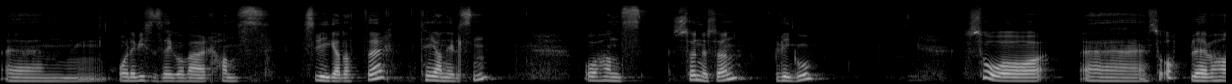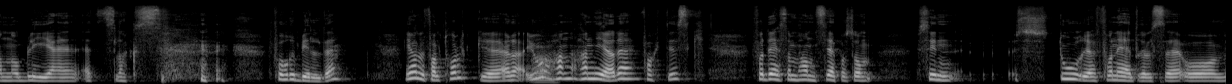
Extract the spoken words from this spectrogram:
Um, og det viser seg å være hans svigerdatter, Thea Nilsen, og hans sønnesønn, Viggo. Så, uh, så opplever han å bli et slags forbilde. I alle fall tolke eller, Jo, han, han gjør det faktisk. For det som han ser på som sin store fornedrelse og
